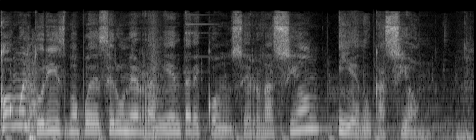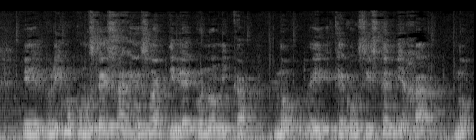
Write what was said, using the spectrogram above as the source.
¿Cómo el turismo puede ser una herramienta de conservación y educación? El turismo, como ustedes saben, es una actividad económica ¿no? que consiste en viajar. ¿no?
